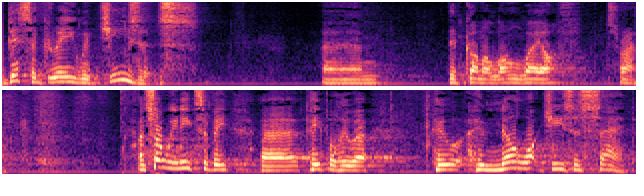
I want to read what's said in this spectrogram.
disagree with Jesus. Um, they've gone a long way off track. And so we need to be uh, people who are who, who know what Jesus said,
